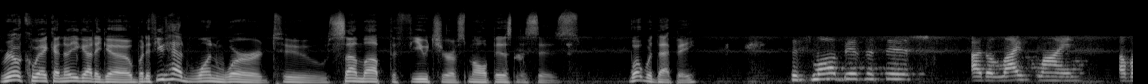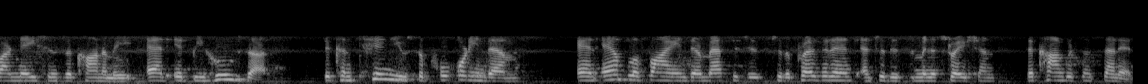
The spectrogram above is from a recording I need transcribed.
Real quick, I know you got to go, but if you had one word to sum up the future of small businesses, what would that be? The small businesses are the lifeline of our nation's economy, and it behooves us to continue supporting them and amplifying their messages to the president and to this administration, the Congress and Senate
